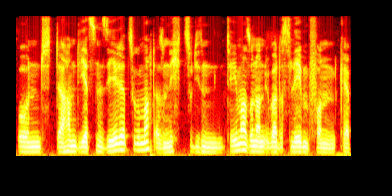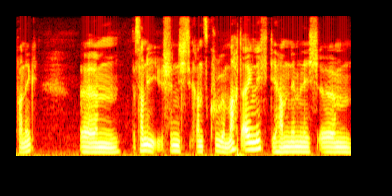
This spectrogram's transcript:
Und da haben die jetzt eine Serie zu gemacht, also nicht zu diesem Thema, sondern über das Leben von Kaepernick. Ähm, das haben die, finde ich, ganz cool gemacht eigentlich. Die haben nämlich ähm,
